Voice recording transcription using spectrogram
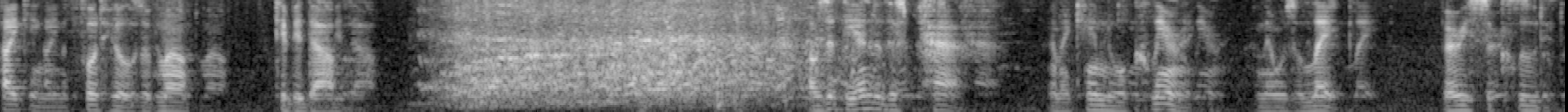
hiking in the foothills of Mount Tibidabo. I was at the end of this path, and I came to a clearing, and there was a lake, very secluded,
